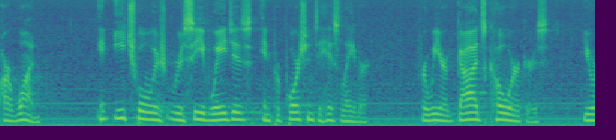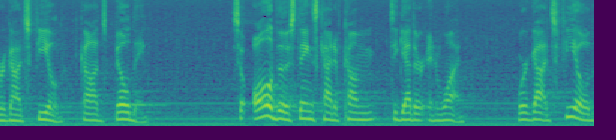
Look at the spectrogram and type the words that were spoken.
are one, and each will re- receive wages in proportion to his labor. For we are God's co workers. You are God's field, God's building. So all of those things kind of come together in one. We're God's field,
